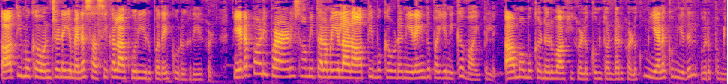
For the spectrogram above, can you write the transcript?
அதிமுக ஒன்றிணையும் என சசிகலா கூறியிருப்பதை கூறுகிறீர்கள். எடப்பாடி பழனிசாமி தலைமையிலான அதிமுகவுடன் இணைந்து பயணிக்க வாய்ப்பில்லை. அமமுக நிர்வாகிகளுக்கும் தொண்டர்களுக்கும் எனக்கும் இதில் விருப்பம் இல்லை.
